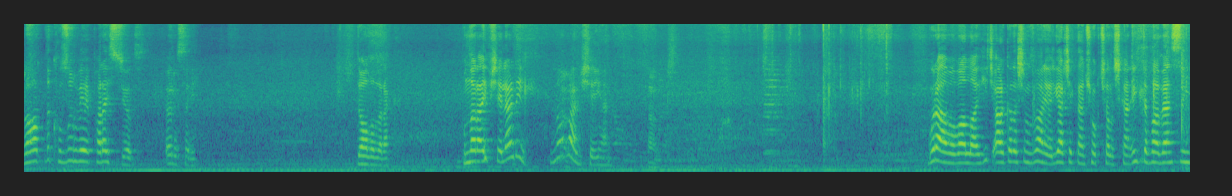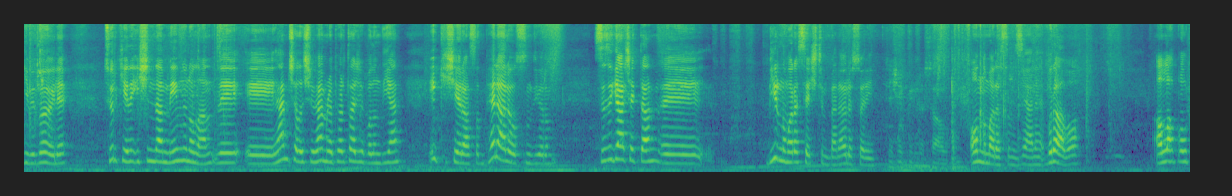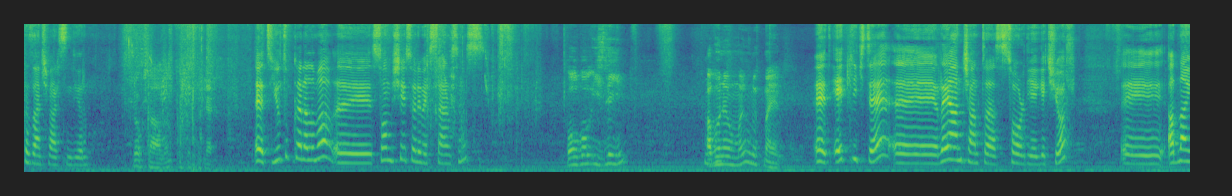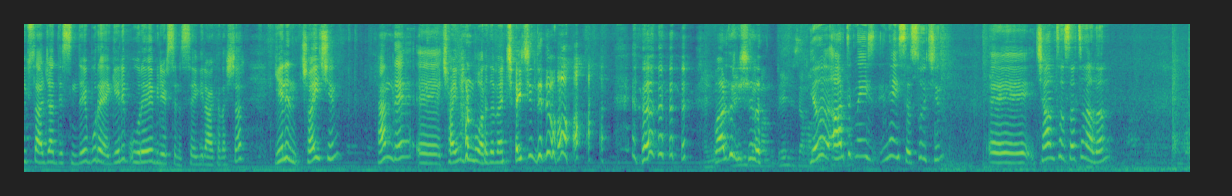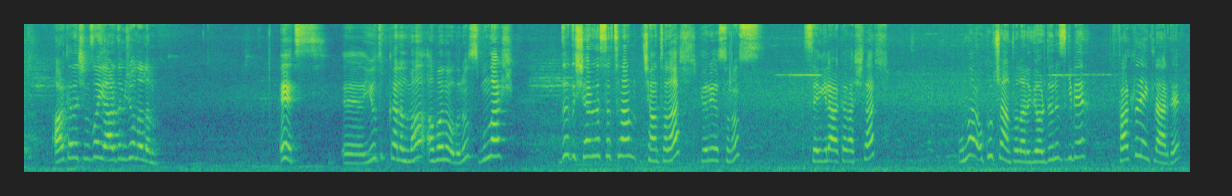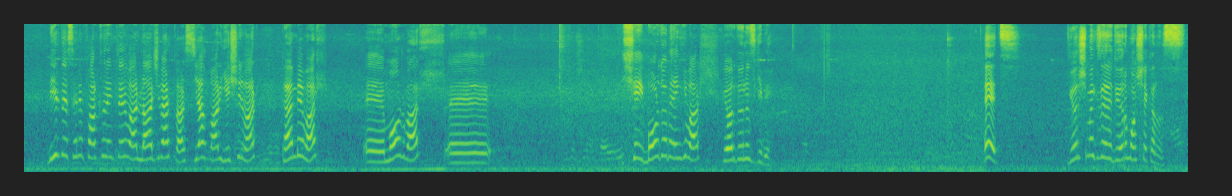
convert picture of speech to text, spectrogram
rahatlık, huzur ve para istiyordu. Öyle söyleyeyim. Doğal olarak. Bunlar ayıp şeyler değil. Normal bir şey yani. Tamam. Bravo vallahi hiç arkadaşımız var ya gerçekten çok çalışkan. İlk defa ben sizin gibi böyle Türkiye'de işinden memnun olan ve e, hem çalışır hem röportaj yapalım diyen ilk kişiye rastladım. Helal olsun diyorum. Sizi gerçekten e, bir numara seçtim ben öyle söyleyeyim. Teşekkürler sağ olun. On numarasınız yani bravo. Allah bol kazanç versin diyorum. Çok sağ olun. Teşekkürler. Evet YouTube kanalıma e, son bir şey söylemek ister misiniz? Bol bol izleyin. Abone olmayı unutmayın. Evet, Etlik'te e, Reyhan Çanta Store diye geçiyor. E, Adnan Yüksel Caddesi'nde buraya gelip uğrayabilirsiniz sevgili arkadaşlar. Gelin çay için hem de e, çay var mı bu arada ben çay için dedim ama Vardır inşallah. zaman- ya da artık neyse, neyse su için e, çanta satın alın. Arkadaşımıza yardımcı olalım. Evet, e, YouTube kanalıma abone olunuz. Bunlar da dışarıda satılan çantalar görüyorsunuz sevgili arkadaşlar. Bunlar okul çantaları gördüğünüz gibi farklı renklerde. Bir desenin farklı renkleri var. Lacivert var, siyah var, yeşil var, pembe var, e, mor var, e, şey bordo rengi var gördüğünüz gibi. Evet. Görüşmek üzere diyorum. Hoşçakalınız.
